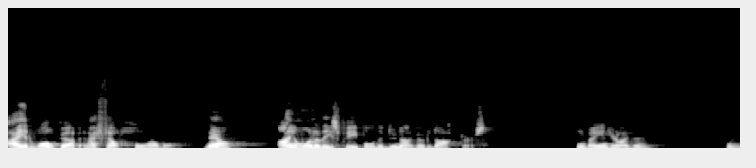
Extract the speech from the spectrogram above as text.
I had woke up and I felt horrible. Now, I am one of these people that do not go to doctors. Anybody in here like that? Mm-hmm.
